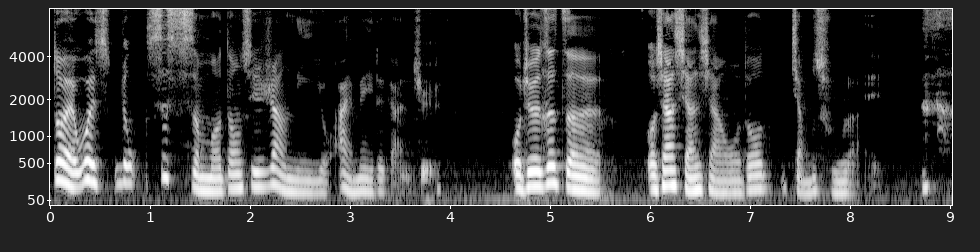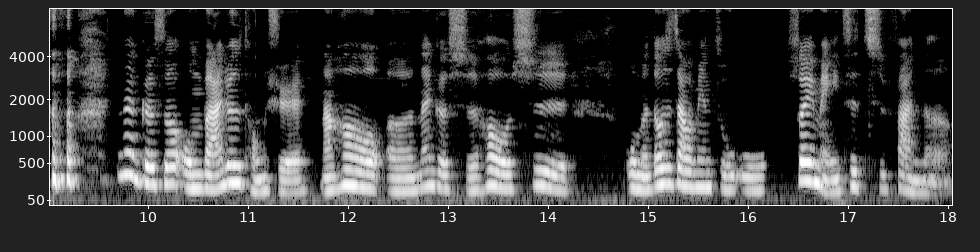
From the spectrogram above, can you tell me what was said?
对，为是什么东西让你有暧昧的感觉？我觉得这真的。我现在想想，我都讲不出来。那个时候我们本来就是同学，然后呃，那个时候是我们都是在外面租屋，所以每一次吃饭呢，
